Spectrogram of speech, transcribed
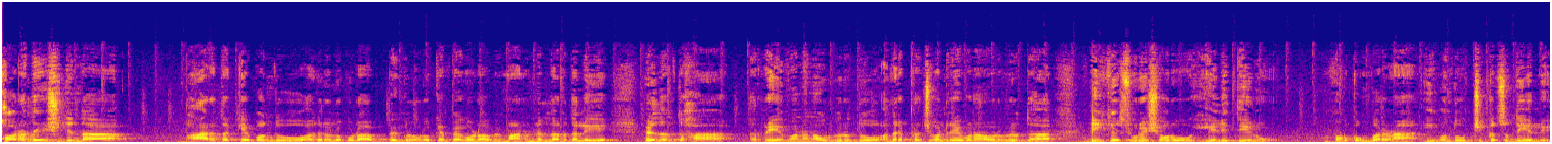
ಹೊರದೇಶದಿಂದ ಭಾರತಕ್ಕೆ ಬಂದು ಅದರಲ್ಲೂ ಕೂಡ ಬೆಂಗಳೂರು ಕೆಂಪೇಗೌಡ ವಿಮಾನ ನಿಲ್ದಾಣದಲ್ಲಿ ಹೇಳಿದಂತಹ ರೇವಣ್ಣನವ್ರ ವಿರುದ್ಧ, ಅಂದರೆ ಪ್ರಜ್ವಲ್ ರೇವಣ್ಣನವ್ರ ವಿರುದ್ಧ ಡಿ ಕೆ ಸುರೇಶ್ ಅವರು ಹೇಳಿದ್ದೇನು? ನೋಡ್ಕೊಂಬರೋಣ ಈ ಒಂದು ಚಿಕ್ಕ ಸುದ್ದಿಯಲ್ಲಿ.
